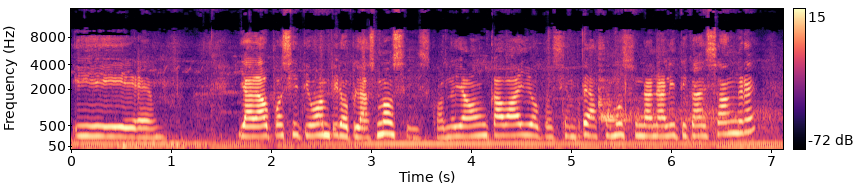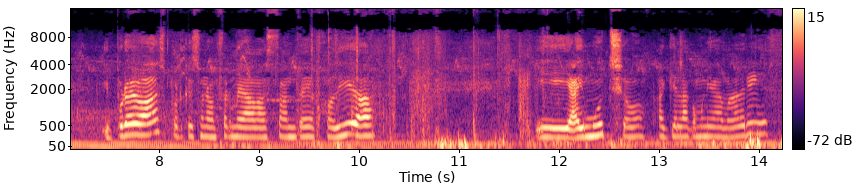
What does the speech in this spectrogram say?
Y eh, ya ha dado positivo en piroplasmosis. Cuando llega un caballo, pues siempre hacemos una analítica de sangre y pruebas, porque es una enfermedad bastante jodida. Y hay mucho aquí en la Comunidad de Madrid.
